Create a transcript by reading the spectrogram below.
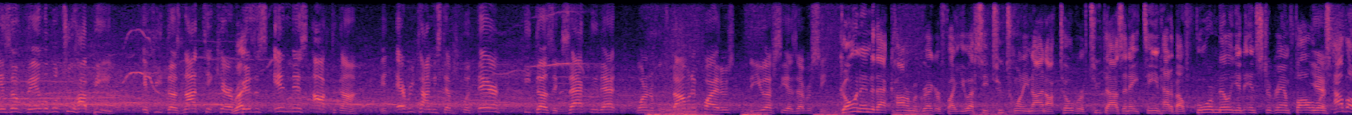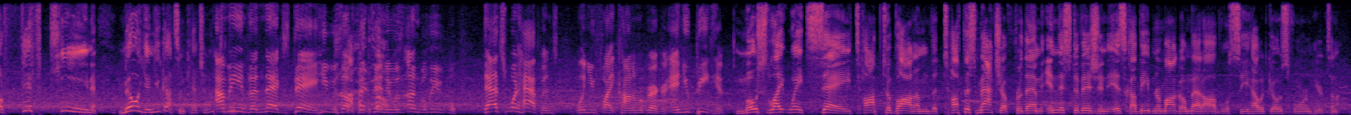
is available to Khabib if he does not take care of Right. business in this octagon. And every time he steps foot there, he does exactly that. One of the most dominant fighters the UFC has ever seen. Going into that Conor McGregor fight, UFC 229, October of 2018, had about 4 million Instagram followers. Yes. How about 15 million? You got some catching up to I mean, the next day, he was up to 10. It was unbelievable. That's what happens when you fight Conor McGregor, and you beat him. Most lightweights say, top to bottom, the toughest matchup for them in this division is Khabib Nurmagomedov. We'll see how it goes for him here tonight.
